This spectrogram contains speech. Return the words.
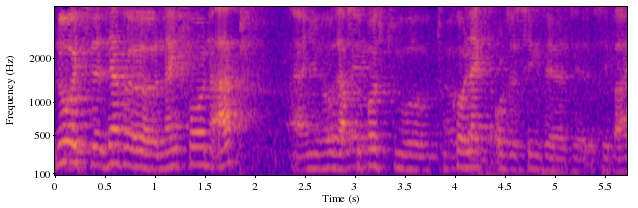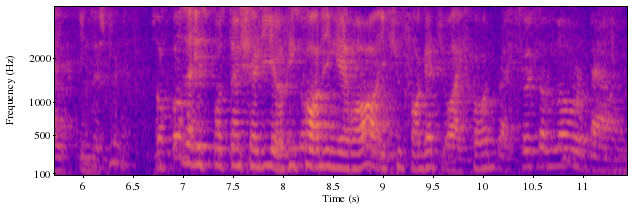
No, it's, they have an iPhone app, and you know they're supposed to, to collect all the things they, they, they buy in the street. So of course there is potentially a so- recording error if you forget your iPhone. Right, so it's a lower bound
